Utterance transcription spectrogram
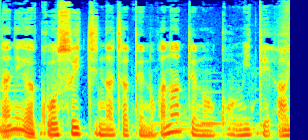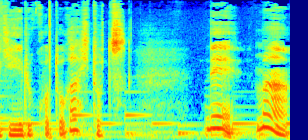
何がこうスイッチになっちゃってるのかなっていうのをこう見てあげることが一つ。でまあ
